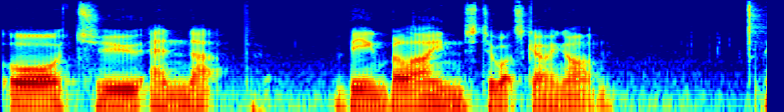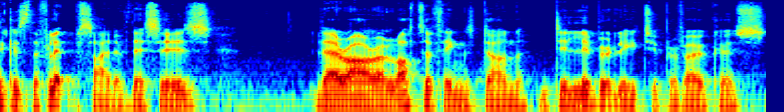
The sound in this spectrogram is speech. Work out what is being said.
or to end up being blind to what's going on. Because the flip side of this is there are a lot of things done deliberately to provoke us,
